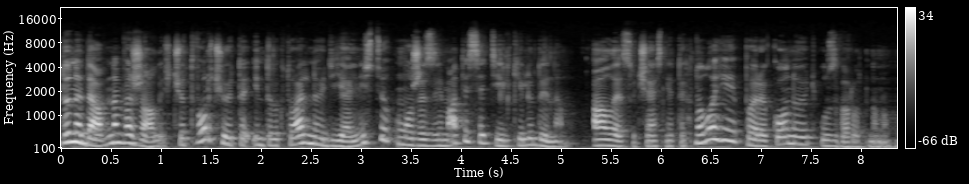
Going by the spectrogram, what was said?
Донедавна вважали, що творчою та інтелектуальною діяльністю може займатися тільки людина, але сучасні технології переконують у зворотному.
